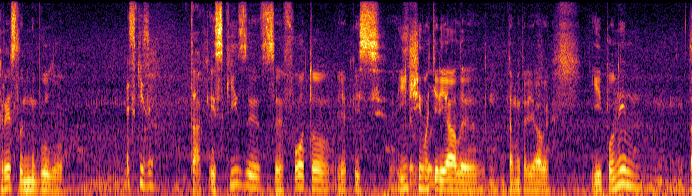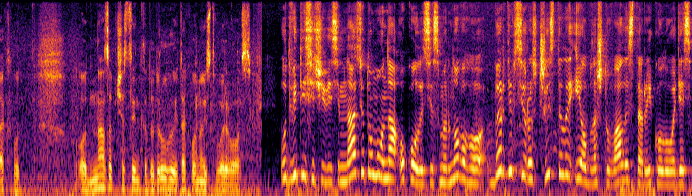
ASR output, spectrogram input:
креслень не було. Ескізи. Так, ескізи, це фото, якісь інші були. матеріали та матеріали. І по ним так от одна запчастинка до другої, так воно і створювалося. У 2018-му на околиці Смирнового бердівці розчистили і облаштували старий колодязь.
